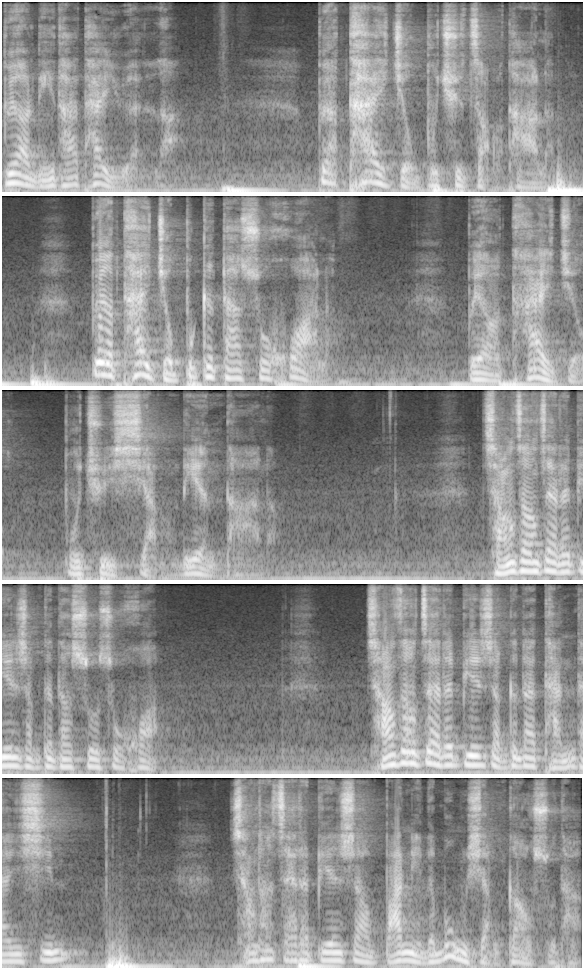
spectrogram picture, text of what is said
不要离他太远了，不要太久不去找他了，不要太久不跟他说话了，不要太久不去想念他了。常常在他边上跟他说说话，常常在他边上跟他谈谈心，常常在他边上把你的梦想告诉他，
